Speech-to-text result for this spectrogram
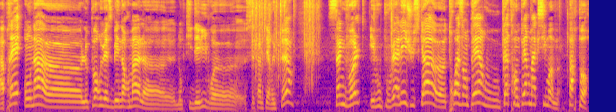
Après, on a euh, le port USB normal, euh, donc qui délivre cet interrupteur. 5 volts et vous pouvez aller jusqu'à 3 euh, ampères ou 4 ampères maximum par port.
